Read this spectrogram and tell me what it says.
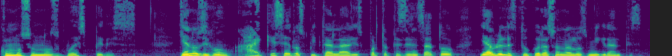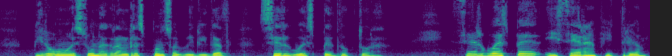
cómo son los huéspedes. Ya nos dijo, hay que ser hospitalarios, pórtate sensato y hábleles tu corazón a los migrantes. Pero es una gran responsabilidad ser huésped, doctora. Ser huésped y ser anfitrión.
